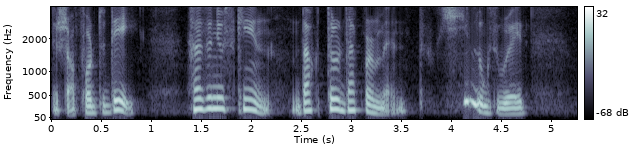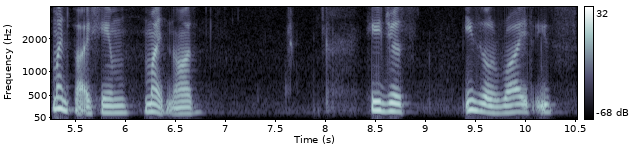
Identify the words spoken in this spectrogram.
the shop for today has a new skin, Dr. Dapperman. He looks great. Might buy him, might not. He just is alright. It's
